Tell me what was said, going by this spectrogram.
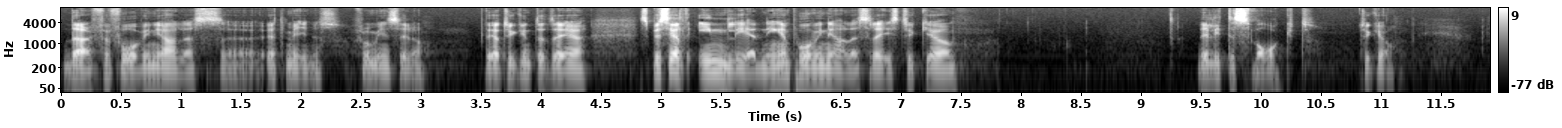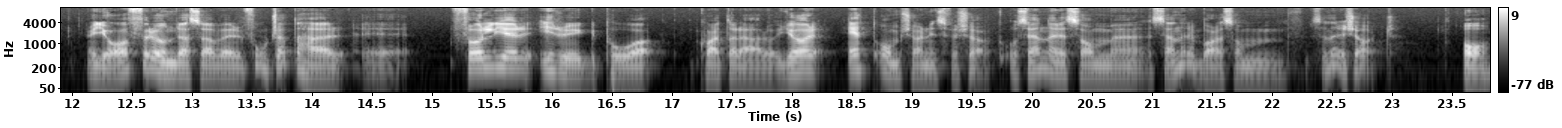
därför får Vinales eh, ett minus från min sida. Jag tycker inte att det är, speciellt inledningen på Vinales race tycker jag, det är lite svagt, tycker jag. Jag förundras över, fortsätta här, eh, följer i rygg på Quartararo, gör ett omkörningsförsök och sen är det som, eh, sen är det bara som, sen är det kört. Ja,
